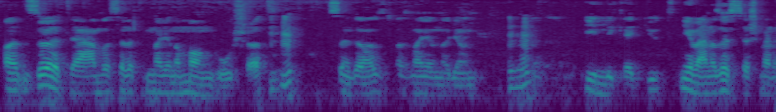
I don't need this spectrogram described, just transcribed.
A zöld teában szeretem nagyon a mangósat. Uh-huh. Szerintem az, az nagyon-nagyon uh-huh. illik együtt. Nyilván az összes, mert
